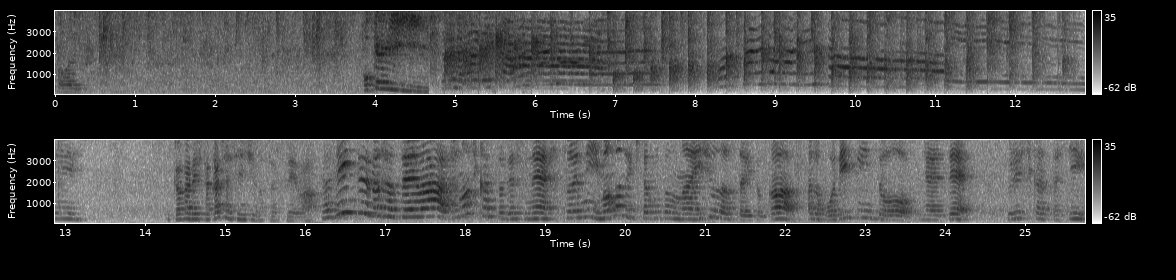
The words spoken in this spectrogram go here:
かわいい。オッケー。いかがでしたか？写真集の撮影は写真集の撮影は楽しかったですねそれに今まで着たことのない衣装だったりとかあとボディペイントをやれて嬉しかったし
